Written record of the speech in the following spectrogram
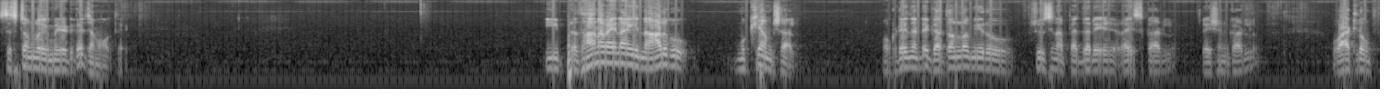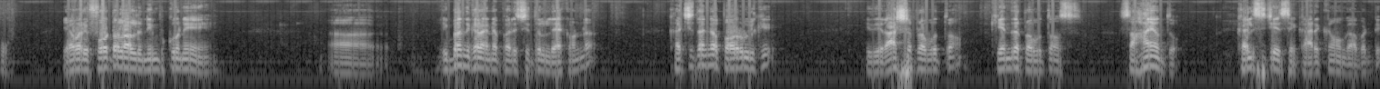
సిస్టంలో ఇమీడియట్గా జమ అవుతాయి ఈ ప్రధానమైన ఈ నాలుగు ముఖ్య అంశాలు. ఒకటేంటంటే గతంలో మీరు చూసిన పెద్ద రే రైస్ కార్డులు రేషన్ కార్డులు వాటిలో ఫో- ఎవరి ఫోటోలు వాళ్ళు నింపుకునే ఇబ్బందికరమైన పరిస్థితులు లేకుండా ఖచ్చితంగా పౌరులకి ఇది రాష్ట్ర ప్రభుత్వం కేంద్ర ప్రభుత్వం సహాయంతో కలిసి చేసే కార్యక్రమం కాబట్టి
